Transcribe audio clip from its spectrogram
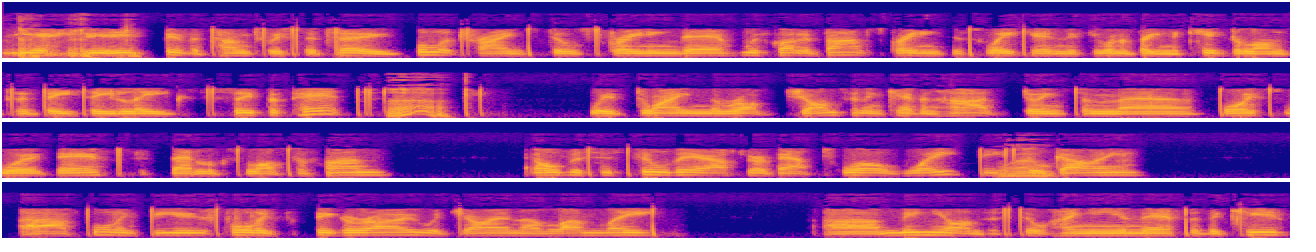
Yeah, it's a bit of a tongue twister too. Bullet Train still screening there. We've got advanced screenings this weekend if you want to bring the kids along to DC League Super Pets Ah, with Dwayne The Rock Johnson and Kevin Hart doing some uh, voice work there. That looks lots of fun. Elvis is still there after about 12 weeks. He's Wow. still going. Uh, Falling for You, Falling for Figaro with Joanna Lumley. Uh, Minions are still hanging in there for the kids.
